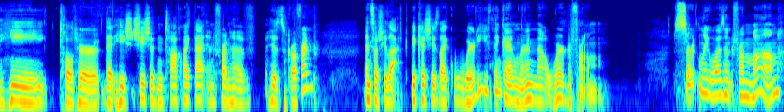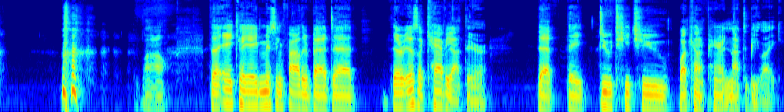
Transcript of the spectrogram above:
he told her that he sh- she shouldn't talk like that in front of his girlfriend. And so she left because she's like, Where do you think I learned that word from? Certainly wasn't from mom. Wow. The AKA missing father, bad dad, there is a caveat there that they do teach you what kind of parent not to be like.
